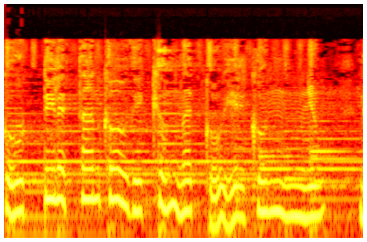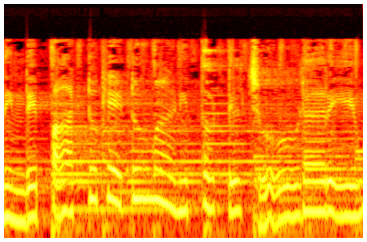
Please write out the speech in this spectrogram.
കൂട്ടിലെത്താൻ കൊതിക്കുന്ന കുയിൽ കുഞ്ഞും നിന്റെ പാട്ടു കേട്ടു മണിത്തൊട്ടിൽ ചൂടറിയും.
